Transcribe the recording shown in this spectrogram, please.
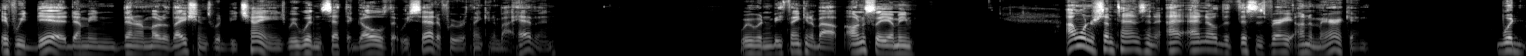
If we did, I mean, then our motivations would be changed. We wouldn't set the goals that we set if we were thinking about heaven. We wouldn't be thinking about, honestly, I mean, I wonder sometimes, and I, I know that this is very un American, would,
